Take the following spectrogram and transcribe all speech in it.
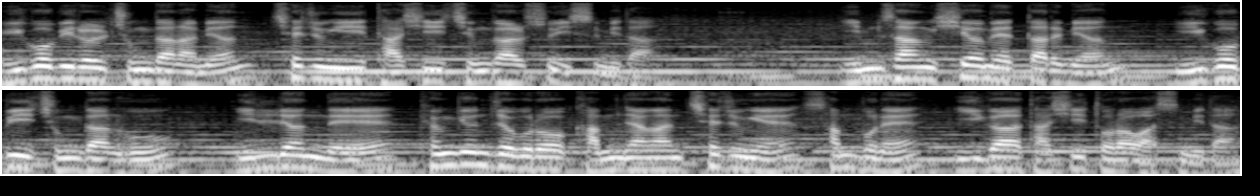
위고비를 중단하면 체중이 다시 증가할 수 있습니다. 임상 시험에 따르면 위고비 중단 후 1년 내에 평균적으로 감량한 체중의 3분의 2가 다시 돌아왔습니다.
